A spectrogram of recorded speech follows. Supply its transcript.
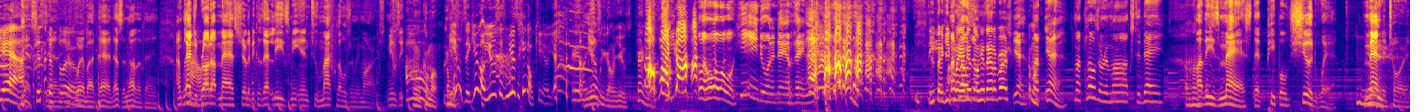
Yeah, it's just the Yeah, Don't flu. worry about that. That's another thing. I'm glad you brought up masks, Shirley, because that leads me into my closing remarks. Music. Mm, come on, come on. music. You gonna use his music? He gonna kill you. Hell yeah, we gonna use it. Oh my God. Whoa, whoa, whoa, whoa, whoa. He ain't doing a damn thing. You think he My playing this on his anniversary? Yeah, Come my, on. yeah. My closing remarks today Uh-huh. are these masks that people should wear. Mandatory,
